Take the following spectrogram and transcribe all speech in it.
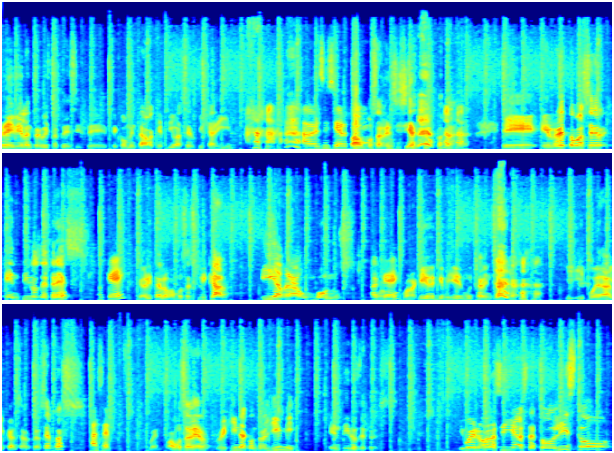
previa a la entrevista, te, deci- te- te comentaba que te iba a hacer picadillo. A ver si es cierto. Vamos a ver si es cierto. Eh, el reto va a ser en tiros de tres, ¿Ok? que ahorita lo vamos a explicar, y habrá un bonus. por- Ok. Por, aquello de que me lleven mucha ventaja y, y pueda alcanzarte. ¿Aceptas? Acepto. Bueno, vamos a ver, Regina contra el Jimmy en tiros de tres. Y bueno, ahora sí ya está todo listo.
